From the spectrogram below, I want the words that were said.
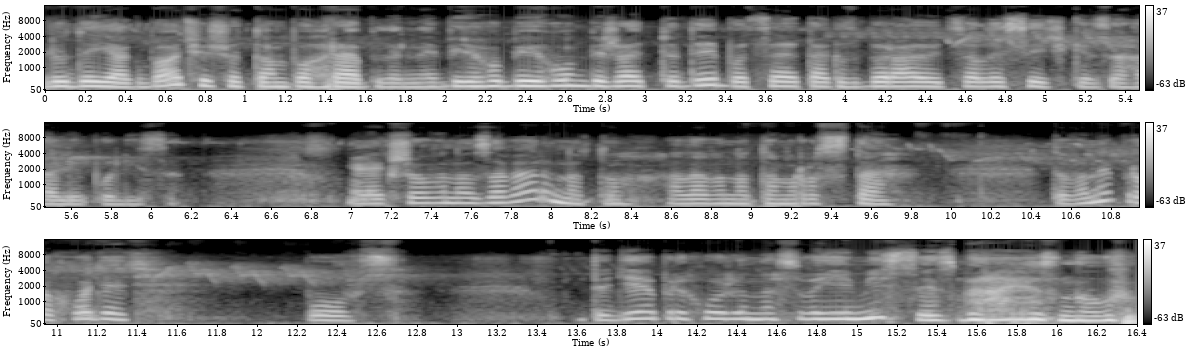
Люди як бачать, що там погреблене, біг- бігом біжать туди, бо це так збираються лисички взагалі по лісу. А якщо воно завернуто, але воно там росте, то вони проходять повз. Тоді я приходжу на своє місце і збираю знову.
